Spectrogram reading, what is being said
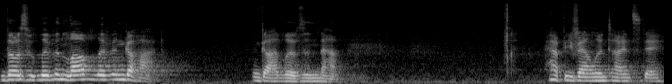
Those who live in love live in God, and God lives in them. Happy Valentine's Day.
